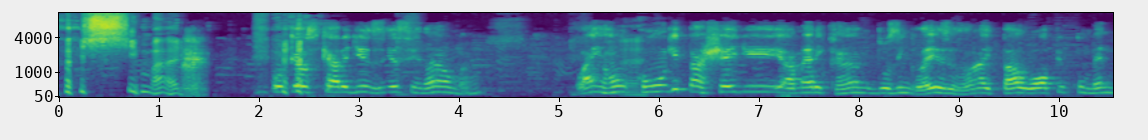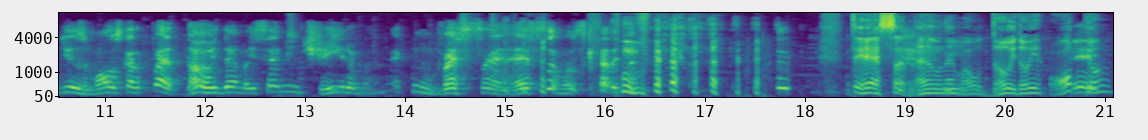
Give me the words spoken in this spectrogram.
Ximário. Porque os caras diziam assim, não, mano. Lá em Hong é. Kong tá cheio de americanos, dos ingleses lá e tal, o ópio comendo de esmola. Os caras, tu é doido, é, mas isso é mentira, mano. É conversa é essa, mano? Os caras. Tem essa não, né, mano? Doido, doido. Ópio,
